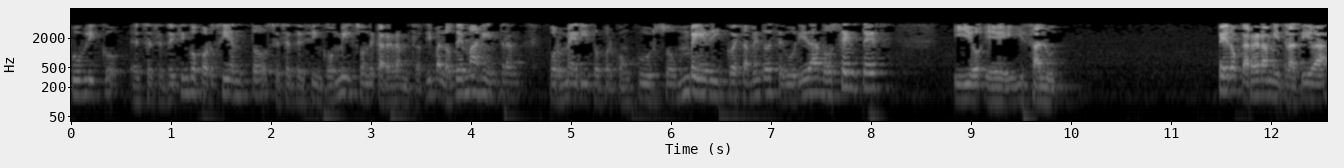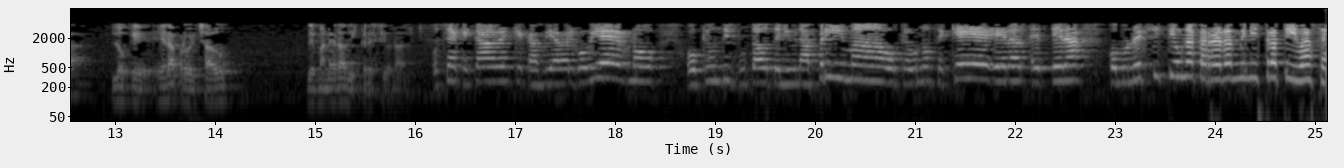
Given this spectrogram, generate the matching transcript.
públicos, el 65%, 65.000 son de carrera administrativa, los demás entran por mérito, por concurso, médico, estamento de seguridad, docentes y, eh, y salud. Pero carrera administrativa, lo que era aprovechado de manera discrecional. O sea que cada vez que cambiaba el gobierno o que un diputado tenía una prima o que uno sé qué, era, era como no existía una carrera administrativa, se,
